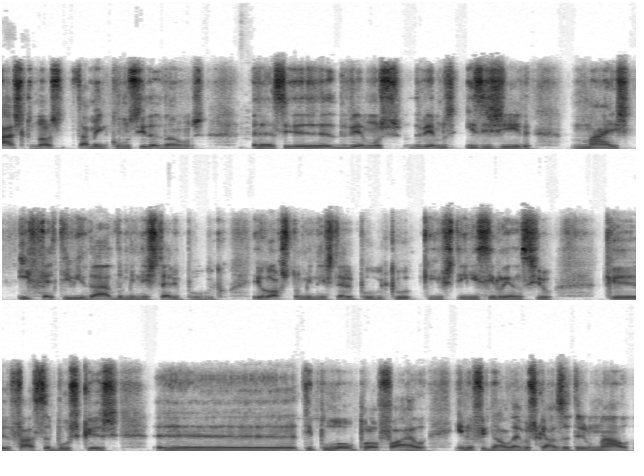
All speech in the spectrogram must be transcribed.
acho que nós também, como cidadãos, devemos, devemos exigir mais efetividade do Ministério Público. Eu gosto do Ministério Público que investigue em silêncio, que faça buscas uh, tipo low profile e no final leva os casos a tribunal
